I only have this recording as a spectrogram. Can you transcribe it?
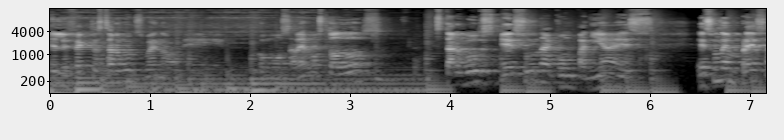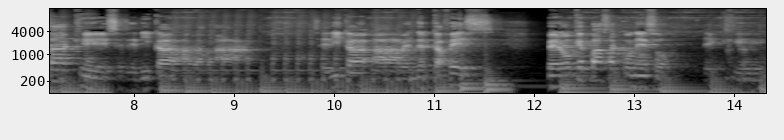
El efecto Starbucks, bueno, eh, como sabemos todos, Starbucks es una compañía, es, es una empresa que se dedica a, a- dedica a vender cafés. Pero ¿qué pasa con eso? De que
